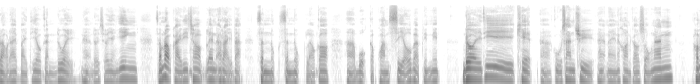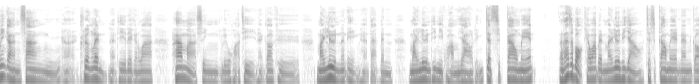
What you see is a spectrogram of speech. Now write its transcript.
เราได้ไปเที่ยวกันด้วยนะฮะโดยเฉพาะอย่างยิ่งสำหรับใครที่ชอบเล่นอะไรแบบสนุกสนุกแล้วก็บวกกับความเสียวแบบนิดๆโดยที่เขตกูซันชีนะในนครเกาสงนั้น เขามีการสร้างเครื่องเล่นนะที่เรียกกันว่าห้าหมาซิงหรือหวาทีนะก็คือไม้ลื่นนั่นเองนะแต่เป็นไม้ลื่นที่มีความยาวถึง 79 เมตร แต่ถ้าจะบอกแค่ว่าเป็นไม้ลื่นที่ยาว 79 เมตร นั้นก็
